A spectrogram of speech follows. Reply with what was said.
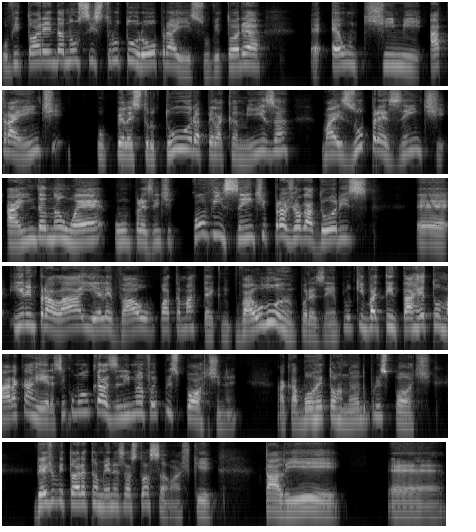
O Vitória ainda não se estruturou para isso. O Vitória é, é um time atraente, pela estrutura, pela camisa, mas o presente ainda não é um presente convincente para jogadores é, irem para lá e elevar o patamar técnico. Vai o Luan, por exemplo, que vai tentar retomar a carreira, assim como o Lucas Lima foi para o esporte, né? Acabou retornando para o esporte. Vejo Vitória também nessa situação. Acho que tá ali. É,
